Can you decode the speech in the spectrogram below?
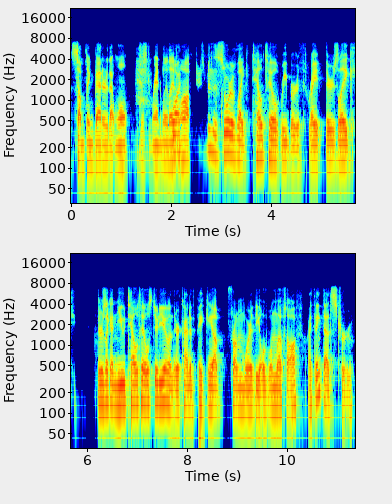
something better that won't just randomly lay Well, them off. there's been this sort of like telltale rebirth, right? There's like there's like a new telltale studio and they're kind of picking up from where the old one left off. I think that's true.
